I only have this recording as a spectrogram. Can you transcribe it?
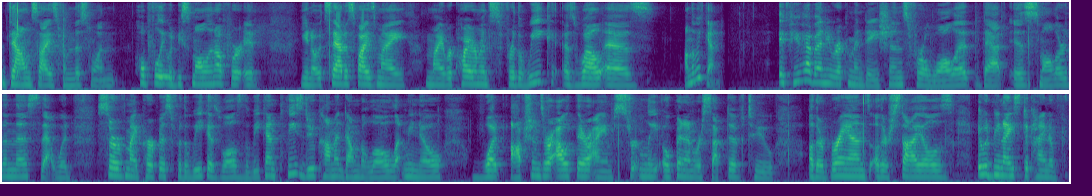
downsize from this one. Hopefully it would be small enough where it, you know, it satisfies my my requirements for the week as well as on the weekend. If you have any recommendations for a wallet that is smaller than this that would serve my purpose for the week as well as the weekend, please do comment down below. Let me know what options are out there. I am certainly open and receptive to other brands, other styles. It would be nice to kind of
